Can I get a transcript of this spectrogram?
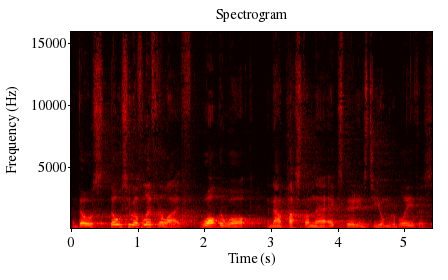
And those, those who have lived the life, walked the walk, and now passed on their experience to younger believers.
